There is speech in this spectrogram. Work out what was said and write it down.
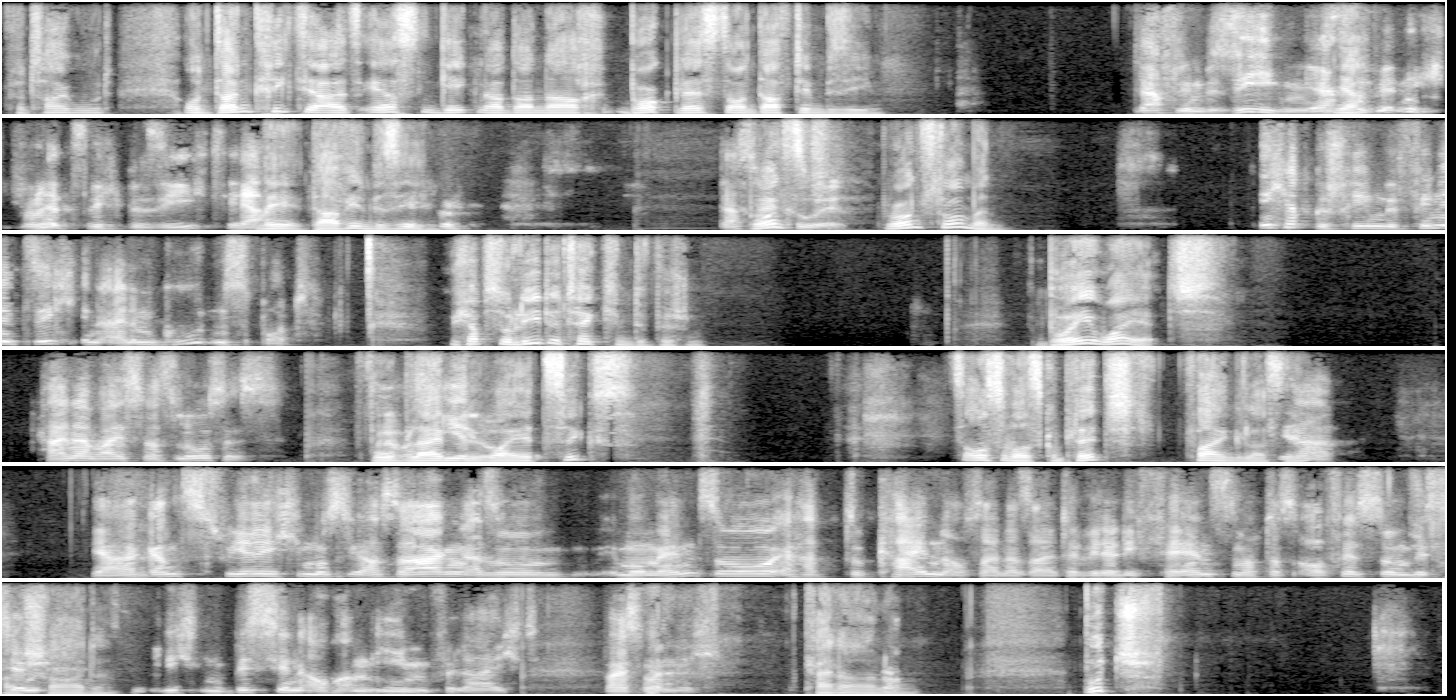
Total gut. Und dann kriegt er als ersten Gegner danach Brock Lesnar und darf den besiegen. Darf den besiegen, ja? Ja. Wird nicht plötzlich besiegt. Ja, Nee, darf ihn besiegen. das wäre cool. Braun Strowman. Ich habe geschrieben, befindet sich in einem guten Spot. Ich habe solide Tag Team Division. Bray Wyatt. Keiner weiß, was los ist. Wo Oder bleiben die los Wyatt Six? Ist auch sowas komplett fallen gelassen. ne? Ja. Ja, ganz schwierig, muss ich auch sagen. Also im Moment so, er hat so keinen auf seiner Seite. Weder die Fans noch das Office so ein bisschen. schade. Liegt ein bisschen auch an ihm vielleicht. Weiß man nicht. Keine Ahnung. Butch.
